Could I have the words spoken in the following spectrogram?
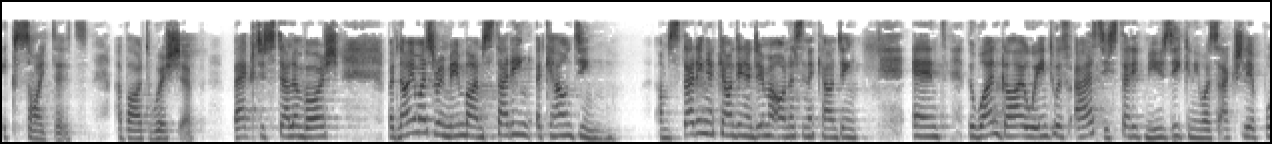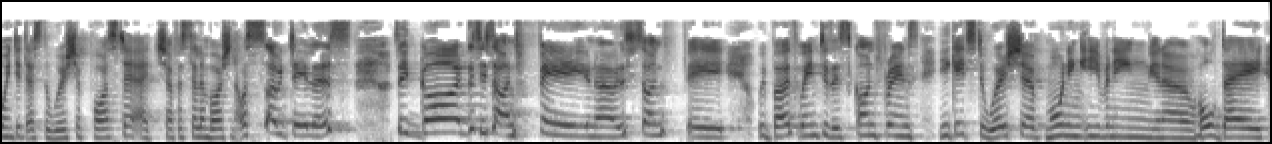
excited about worship back to Stellenbosch. But now you must remember I'm studying accounting. I'm studying accounting and doing my honors in accounting. And the one guy went with us, he studied music and he was actually appointed as the worship pastor at Shofar Stellenbosch. And I was so jealous. I said, God, this is unfair. You know, this is unfair. We both went to this conference. He gets to worship morning, evening, you know, whole day.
